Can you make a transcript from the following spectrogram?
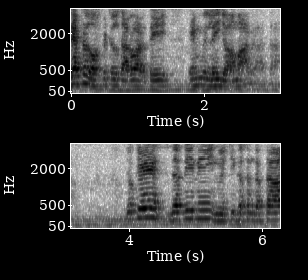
રેફરલ હોસ્પિટલ સારવાર અર્થે એમ લઈ જવામાં આવ્યા હતા. જોકે દર્દીની ઇન્વેસ્ટિગેશન કરતા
